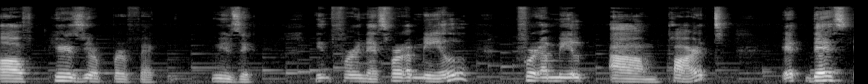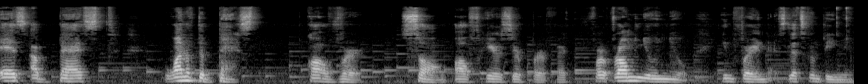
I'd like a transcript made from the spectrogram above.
of Here's Your Perfect music. In fairness, for a male, for a male um, part, it, this is a best, one of the best cover song of Here's Your Perfect for, from NuNew. In fairness, let's continue.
